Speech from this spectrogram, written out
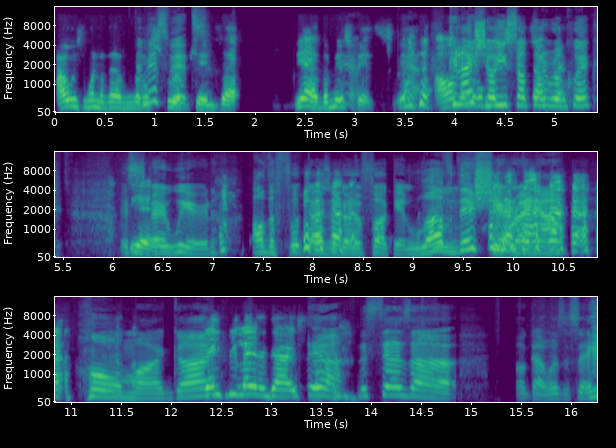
i was one of them The little screw up kids that yeah the misfits Yeah. All Can the I show you something real quick? It's Yeah. very weird. All the foot guys are gonna fucking love this shit right now. Oh my god. thank me later guys yeah this says uh oh god what does it say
